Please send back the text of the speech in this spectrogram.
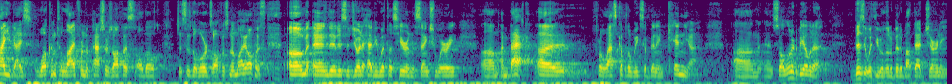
Hi, you guys. Welcome to Live from the Pastor's Office, although this is the Lord's office, not my office. Um, and it is a joy to have you with us here in the sanctuary. Um, I'm back. Uh, for the last couple of weeks, I've been in Kenya. Um, and so I wanted to be able to visit with you a little bit about that journey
